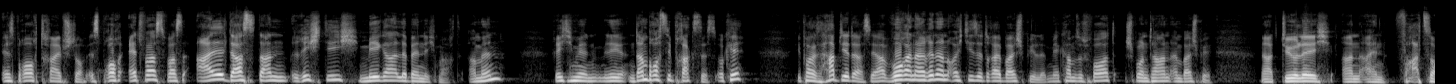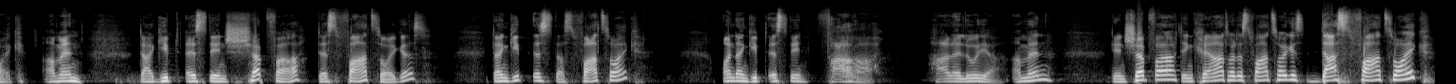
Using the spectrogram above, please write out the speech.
Es braucht Treibstoff. Es braucht etwas, was all das dann richtig mega lebendig macht. Amen. Richtig mega. Und dann braucht es die Praxis, okay? Die Praxis. Habt ihr das? Ja? Woran erinnern euch diese drei Beispiele? Mir kam sofort spontan ein Beispiel. Natürlich an ein Fahrzeug. Amen. Da gibt es den Schöpfer des Fahrzeuges, dann gibt es das Fahrzeug und dann gibt es den Fahrer. Halleluja. Amen. Den Schöpfer, den Kreator des Fahrzeuges, das Fahrzeug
